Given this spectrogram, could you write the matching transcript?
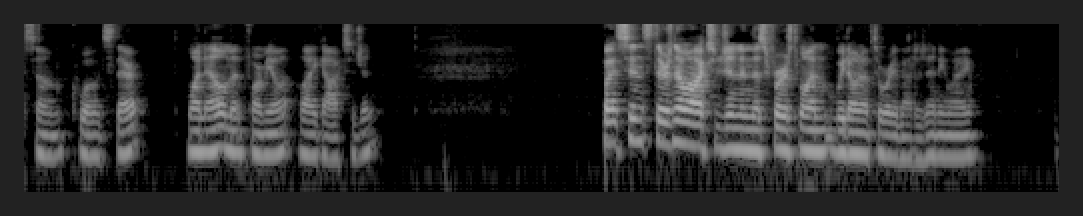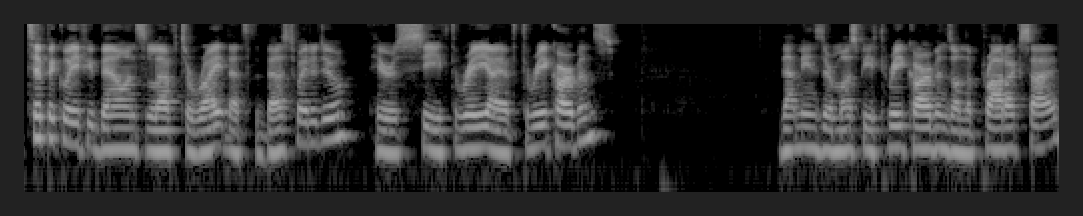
some quotes there. One element formula like oxygen. But since there's no oxygen in this first one, we don't have to worry about it anyway. Typically, if you balance left to right, that's the best way to do. Here's C3, I have three carbons. That means there must be three carbons on the product side,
